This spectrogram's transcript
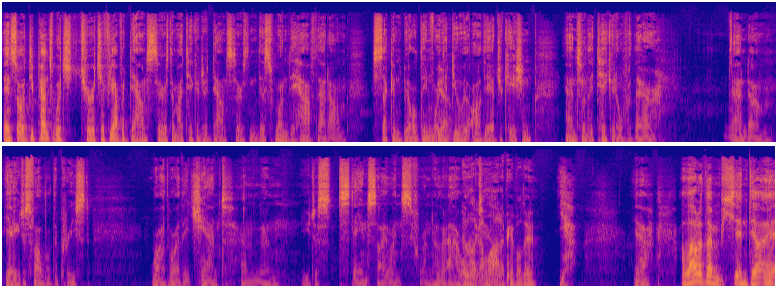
And so it depends which church. If you have a downstairs, they might take it to downstairs. And this one, they have that um second building where Yeah. they do all the education, and so they take it over there. And um yeah, you just follow the priest while while they chant, and then you just stay in silence for another hour. or Like a lot of people do. Yeah, yeah. A lot of them, uh,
